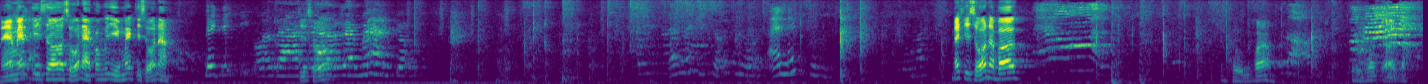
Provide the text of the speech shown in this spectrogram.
nè mét chi sơ sữa nè con có gì mét chi sữa nè? Chị sữa. mét chi sữa nè bơ. Thường quá. Thường quá trời ta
